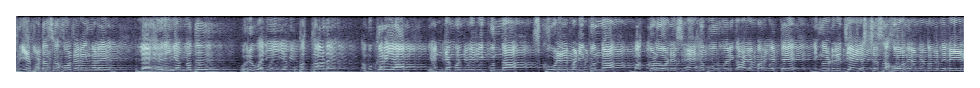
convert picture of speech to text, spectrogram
പ്രിയപ്പെട്ട സഹോദരങ്ങളെ ലഹരി എന്നത് ഒരു വലിയ വിപത്താണ്. നമുക്കറിയാം എന്റെ മുന്നിലിരിക്കുന്ന സ്കൂളിൽ പഠിക്കുന്ന മക്കളോട് സ്നേഹപൂർവം ഒരു കാര്യം പറയട്ടെ. നിങ്ങളുടെ ഒരു ജ്യേഷ്ഠ സഹോദരൻ എന്നുള്ള നിലയിൽ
